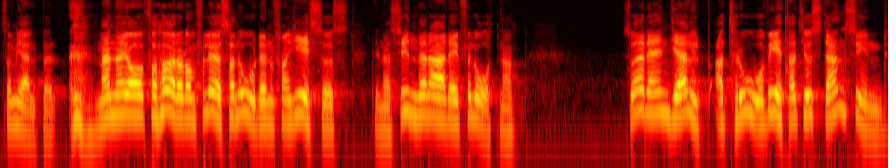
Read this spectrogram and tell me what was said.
som hjälper. Men när jag får höra de förlösande orden från Jesus, dina synder är dig förlåtna, så är det en hjälp att tro och veta att just den synd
